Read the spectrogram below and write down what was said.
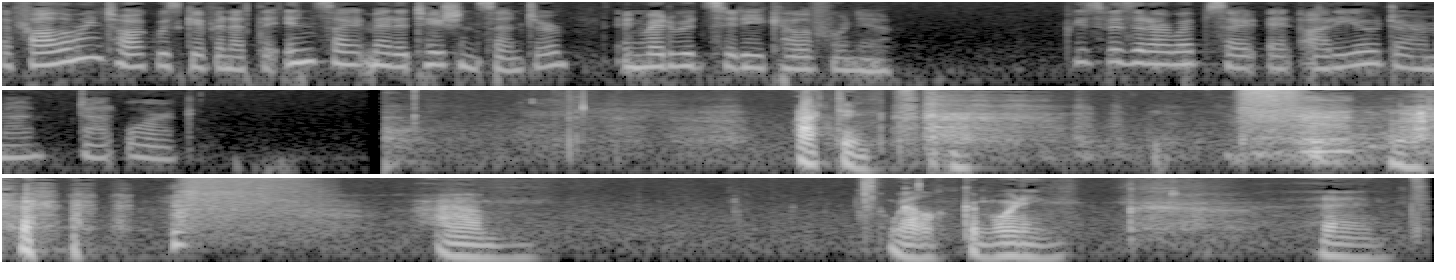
The following talk was given at the Insight Meditation Center in Redwood City, California. Please visit our website at audiodharma.org. Acting. um, well, good morning. And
